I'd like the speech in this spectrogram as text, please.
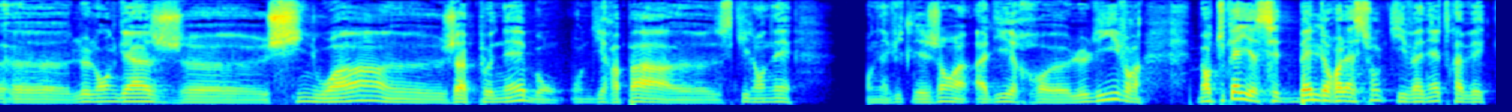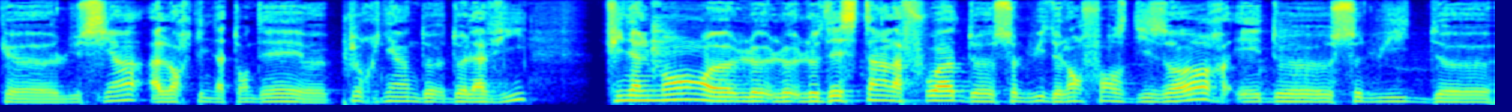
euh, le langage chinois, japonais. Bon, on ne dira pas ce qu'il en est. On invite les gens à, lire le livre. Mais en tout cas, il y a cette belle relation qui va naître avec Lucien alors qu'il n'attendait plus rien de, la vie. Finalement, le, destin à la fois de celui de l'enfance d'Isor et de celui de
